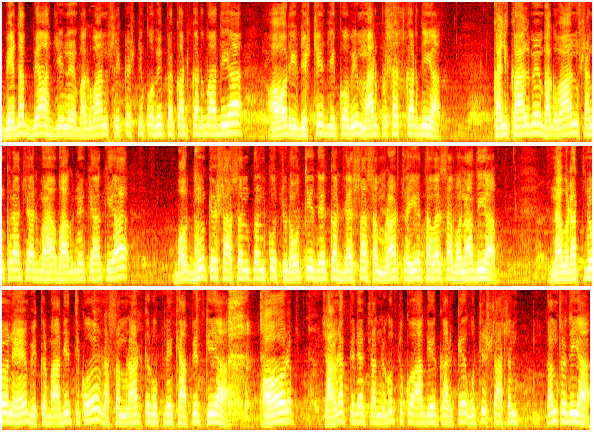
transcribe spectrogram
वेद व्यास जी ने भगवान श्री कृष्ण को भी प्रकट करवा दिया और युधिष्ठिर जी को भी मार्ग प्रशस्त कर दिया। कलिकाल में भगवान शंकराचार्य महाभाग ने क्या किया? बौद्धों के शासन तंत्र को चुनौती देकर जैसा सम्राट चाहिए था वैसा बना दिया। नवरत्नों ने विक्रमादित्य को सम्राट के रूप में ख्यापित किया और चाणक्य ने चंद्रगुप्त को आगे करके उचित शासन तंत्र दिया।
